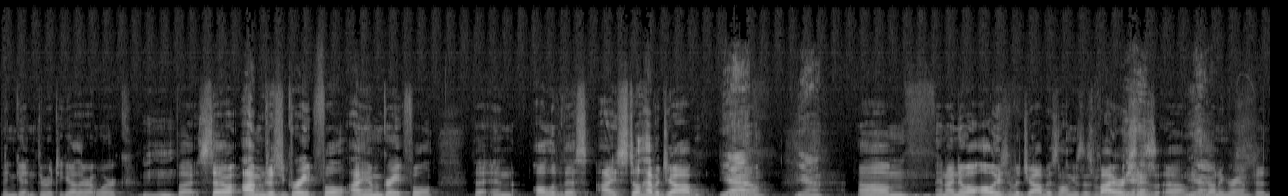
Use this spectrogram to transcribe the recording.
been getting through it together at work. Mm-hmm. But so I'm just grateful. I am grateful that in all of this, I still have a job. Yeah. Yeah. You know, um, and I know I'll always have a job as long as this virus Yeah. is um, Yeah. running rampant.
